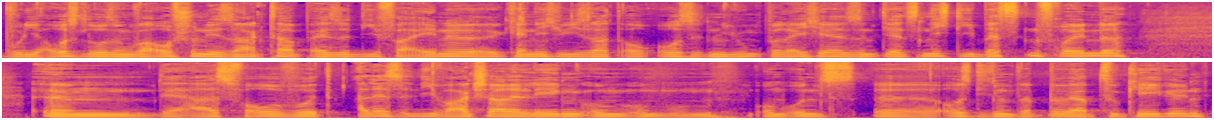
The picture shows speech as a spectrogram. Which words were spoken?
wo, die Auslosung war, auch schon gesagt habe, also die Vereine kenne ich, wie gesagt, auch aus dem Jugendbereich her, sind jetzt nicht die besten Freunde. Ähm, der ASV wird alles in die Waagschale legen, um, um, um, um uns äh, aus diesem Wettbewerb zu kegeln.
